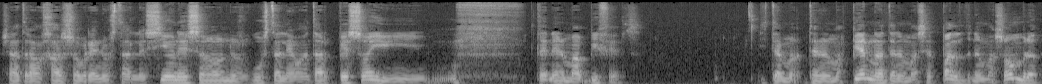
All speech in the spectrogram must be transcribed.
O sea, trabajar sobre nuestras lesiones, solo nos gusta levantar peso y tener más bíceps. Y tener más piernas, tener más espalda, tener más hombro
